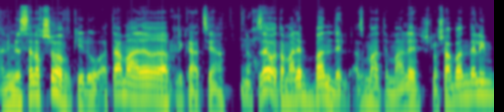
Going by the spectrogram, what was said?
אני מנסה לחשוב כאילו אתה מעלה אפליקציה נכון. זהו אתה מעלה bundle אז מה אתה מעלה שלושה בנדלים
